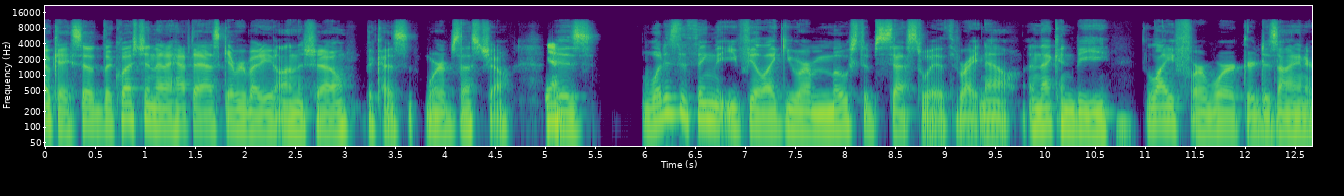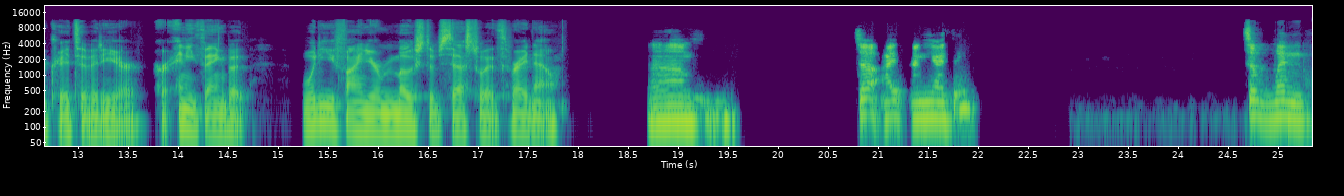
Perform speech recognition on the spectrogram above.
okay, so the question that I have to ask everybody on the show because we're obsessed show yeah. is what is the thing that you feel like you are most obsessed with right now? And that can be life or work or design or creativity or or anything, but what do you find you're most obsessed with right now? Um so I I mean I think so when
